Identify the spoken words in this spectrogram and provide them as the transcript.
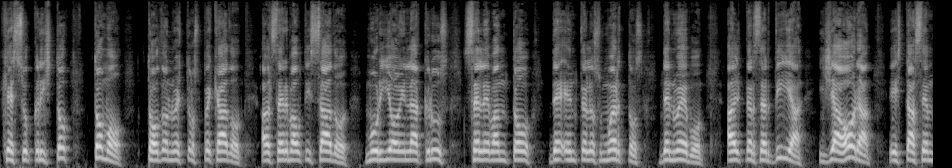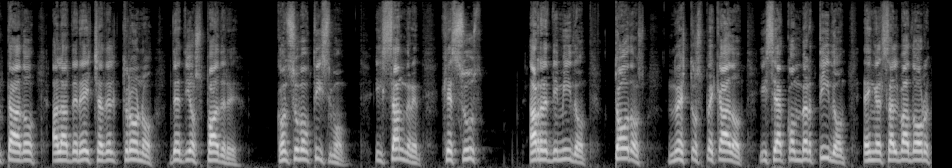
Jesucristo tomó todos nuestros pecados al ser bautizado, murió en la cruz, se levantó de entre los muertos de nuevo al tercer día y ya ahora está sentado a la derecha del trono de Dios Padre. Con su bautismo y sangre, Jesús ha redimido todos nuestros pecados y se ha convertido en el Salvador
